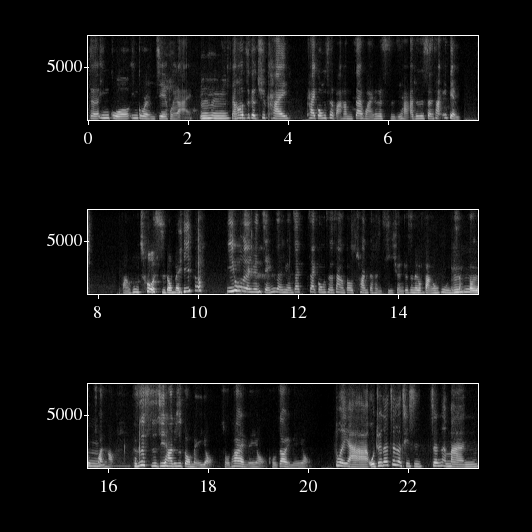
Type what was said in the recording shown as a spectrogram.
的英国英国人接回来，嗯哼，然后这个去开开公车把他们载回来，那个司机他就是身上一点防护措施都没有，医护人员、检疫人员在在公车上都穿的很齐全，就是那个防护衣什么都有穿好，嗯、可是司机他就是都没有。手套也没有，口罩也没有。对呀、啊，我觉得这个其实真的蛮，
